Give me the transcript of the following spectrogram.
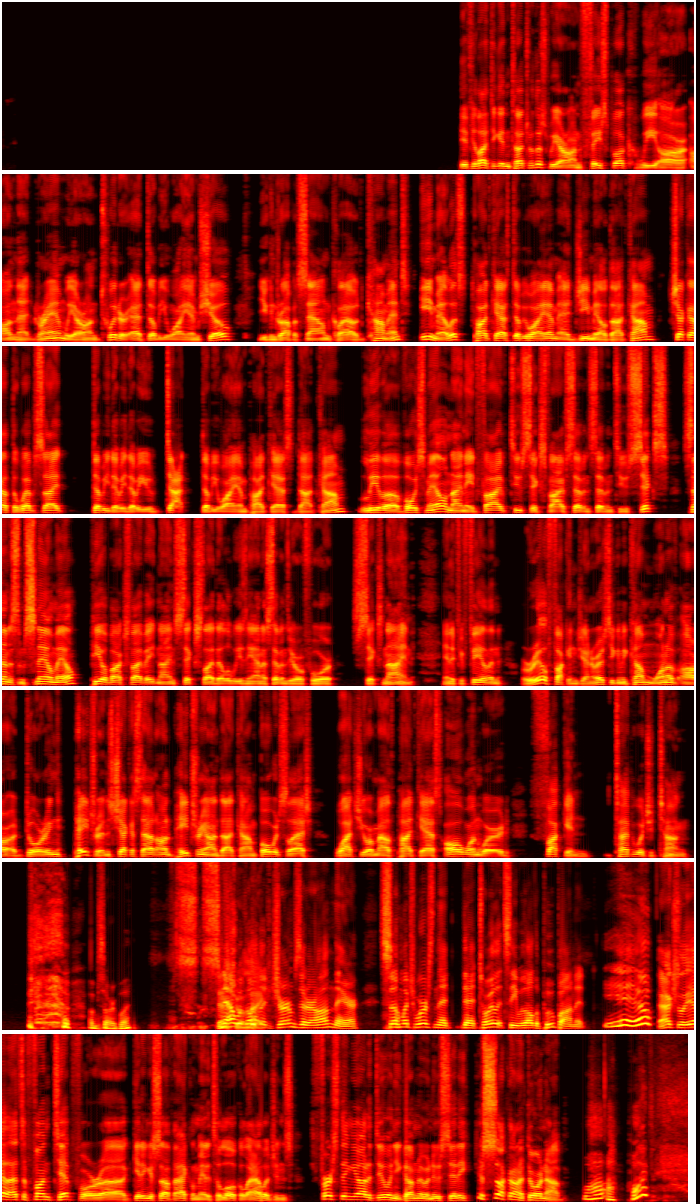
If you'd like to get in touch with us, we are on Facebook. We are on that gram. We are on Twitter at WYM Show. You can drop a SoundCloud comment. Email us, podcastwym at gmail.com. Check out the website, www.wympodcast.com. Leave a voicemail, 985 265 7726. Send us some snail mail, P.O. Box 5896, Slidell, Louisiana 70469. And if you're feeling real fucking generous, you can become one of our adoring patrons. Check us out on patreon.com forward slash watch your mouth podcast. All one word. Fucking type it with your tongue. I'm sorry, what? S- now with all the germs that are on there, so much worse than that, that toilet seat with all the poop on it. Ew. Actually, yeah, that's a fun tip for uh, getting yourself acclimated to local allergens. First thing you ought to do when you come to a new city, just suck on a doorknob. What? What?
